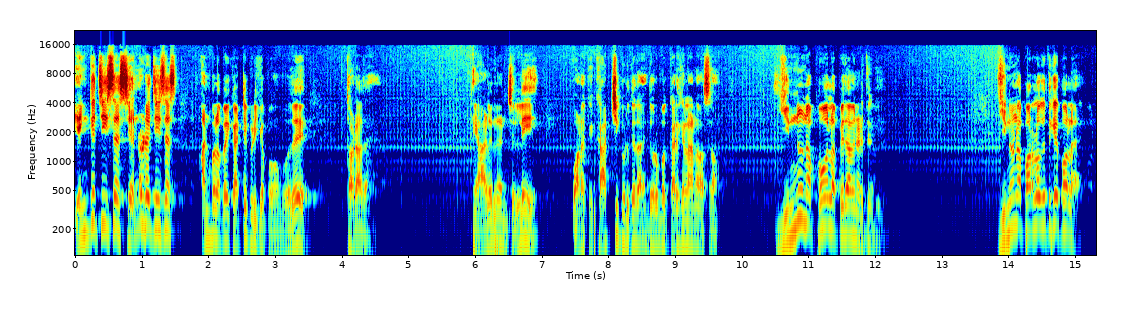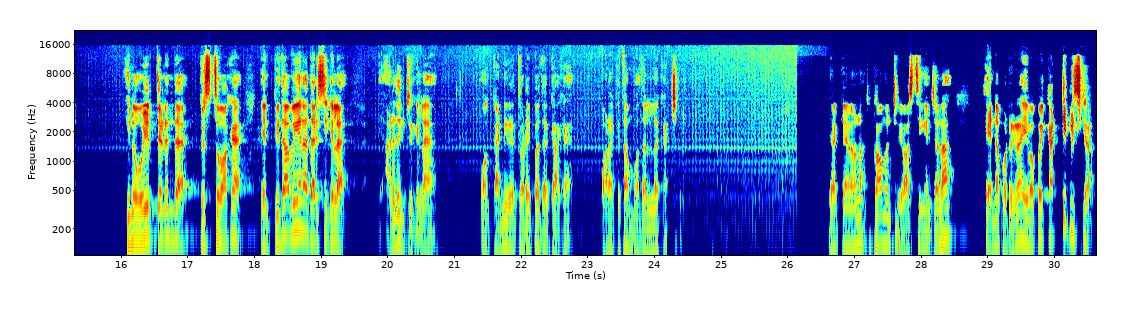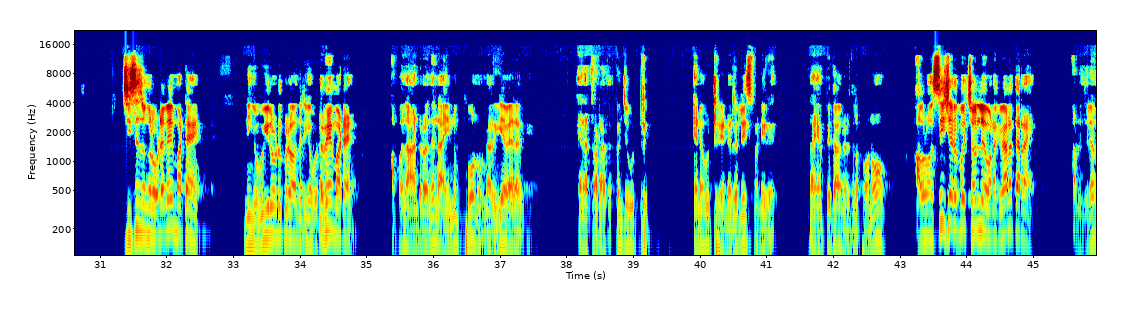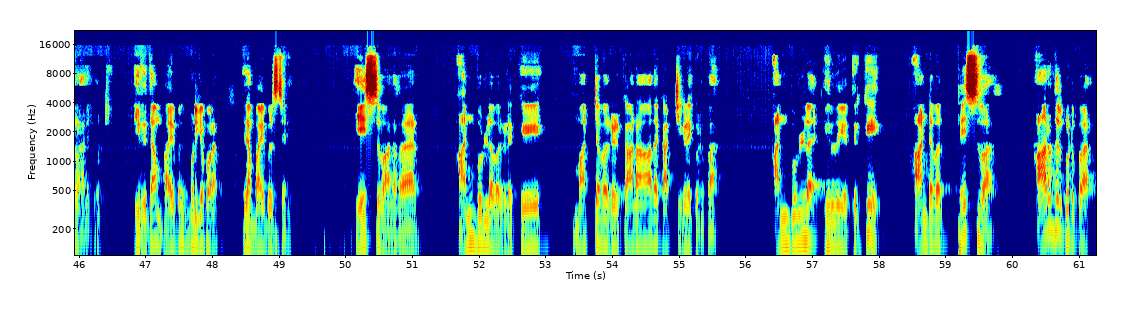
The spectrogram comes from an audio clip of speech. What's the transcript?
எங்கள் ஜீசஸ்? என்னோட ஜீசஸ். அன்பில் போய் கட்டி பிடிக்க போகும்போது தொடாத. நீ அழுறன்னு சொல்லி உனக்கு காட்சி கொடுக்க தான் இது ரொம்ப கரைகளான வசனம். இன்னும் நான் போகல பிதாவின் எடுத்திருக்கு இன்னும் நான் பரலோகத்துக்கே போகல. இன்னும் உயிர் தெழுந்த கிறிஸ்துவாக என் பிதாவையே நான் தரிசிக்கலை. அழுதுகிட்டு இருக்கல உன் கண்ணீரை துடைப்பதற்காக உனக்கு தான் முதல்ல காட்சி கொடு வியாக்கியானம்னா காமெண்ட்ரி வாசித்தீங்கன்னு சொன்னால் என்ன போட்டிருக்கா இவன் போய் கட்டி பிடிச்சிக்கிறான். ஜீசஸ் உங்களை விடவே மாட்டேன். நீங்கள் உயிரோடு கூட வந்துட்டீங்க விடவே மாட்டேன். அப்போ தான் ஆண்டவர் வந்து நான் இன்னும் போகணும். நிறைய வேலை இருக்குது என்னை தொடாத. கொஞ்சம் விட்டுரு என்னை விட்டுரு என்னை ரிலீஸ் பண்ணிடு நான் என் பிதாவின் இடத்துல போகணும். அவர் உன் சீச்சரை போய் சொல்லு. உனக்கு வேலை தர்றேன். அப்படின்னு சொல்லி அவங்களை அனுப்பிவிட்டு இதுதான் பைபிள். முடிக்க போகிறேன் இதுதான் பைபிள் ஸ்டடி. இயேசுவானவர் அன்புள்ளவர்களுக்கு மற்றவர்கள் காணாத காட்சிகளை கொடுப்பார். அன்புள்ள இருதயத்திற்கு ஆண்டவர் பேசுவார். ஆறுதல் கொடுப்பார்.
